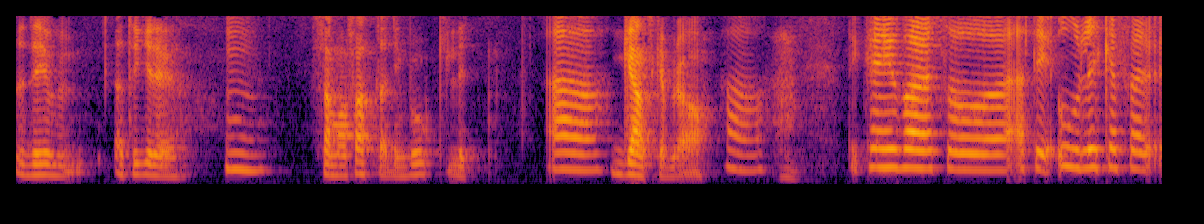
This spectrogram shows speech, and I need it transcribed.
Och Det, jag tycker det Mm. sammanfattar din bok lite, Ja, ganska bra. ja. Det kan ju vara så att det är olika för...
